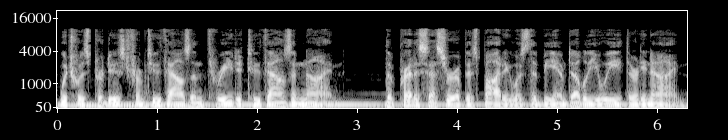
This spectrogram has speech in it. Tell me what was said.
which was produced from 2003 to 2009. The predecessor of this body was the BMW E39.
